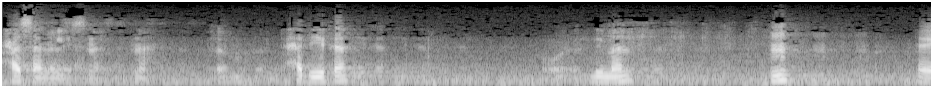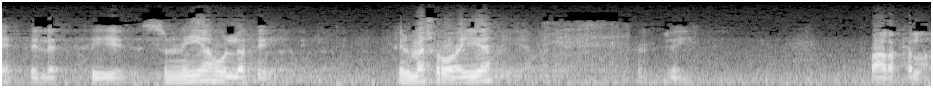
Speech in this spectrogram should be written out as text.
حسن الإسناد نعم حديثه لمن؟ إيه في في السنية ولا في في المشروعية؟ جيد بارك الله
